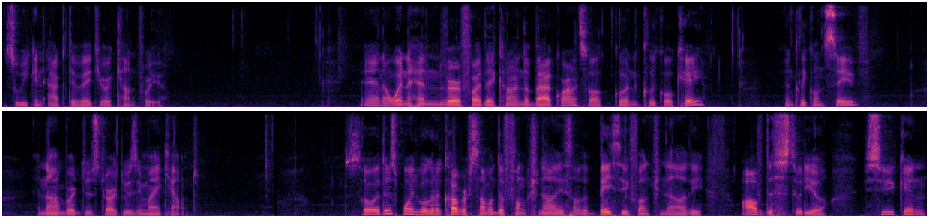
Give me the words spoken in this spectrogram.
so we can activate your account for you. And I went ahead and verified the account in the background so I'll go ahead and click OK and click on save. And now I'm ready to start using my account. So at this point we're going to cover some of the functionality, some of the basic functionality of the studio so you can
